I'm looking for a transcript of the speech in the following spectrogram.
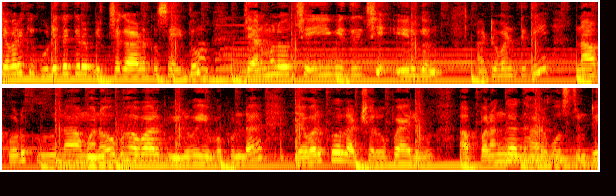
చివరికి గుడి దగ్గర బిచ్చగాళ్ళకు సైతం జన్మలో చెయ్యి విదిల్చి ఎరుగను. అటువంటిది నా కొడుకు నా మనోభావాలకు విలువ ఇవ్వకుండా ఎవరికో లక్ష రూపాయలు అప్పనంగా ధారపోస్తుంటే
